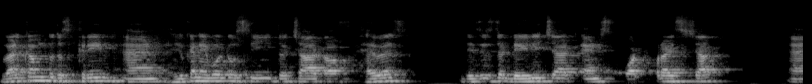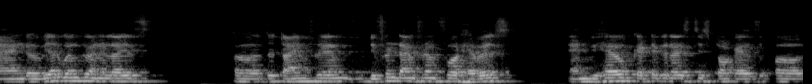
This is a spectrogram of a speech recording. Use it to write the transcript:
Welcome to the screen and you can able to see the chart of Havells. This is the daily chart and spot price chart. And uh, we are going to analyze uh, the time frame, different time frame for Havells. And we have categorized this stock as a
